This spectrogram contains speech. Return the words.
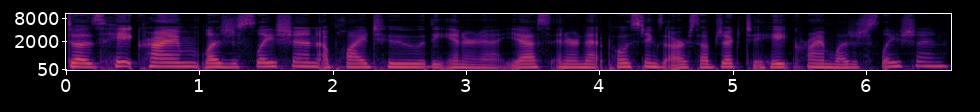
does hate crime legislation apply to the internet? Yes, internet postings are subject to hate crime legislation,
